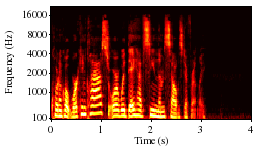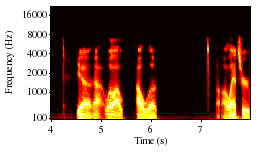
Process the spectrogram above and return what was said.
quote unquote working class, or would they have seen themselves differently? Yeah. Uh, well, I'll I'll uh, I'll answer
